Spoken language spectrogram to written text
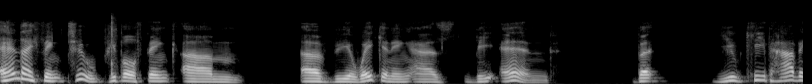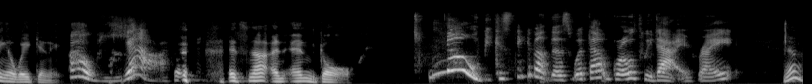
and I think too, people think um of the awakening as the end, but you keep having awakening. oh yeah. It's not an end goal. No, because think about this without growth, we die, right? Yeah.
